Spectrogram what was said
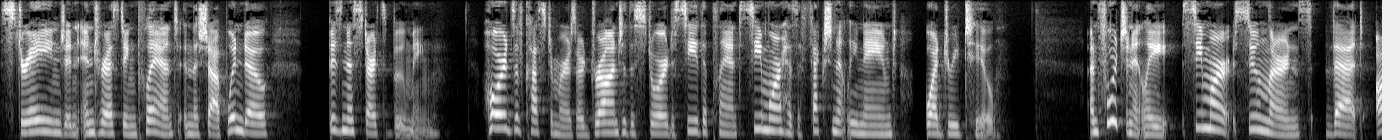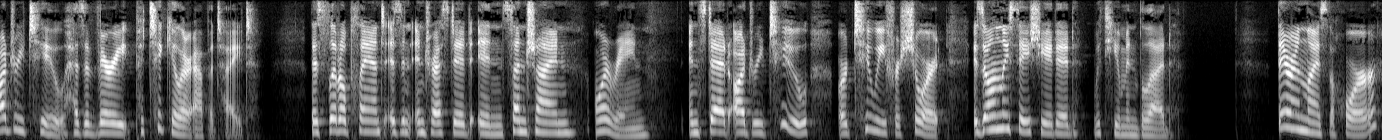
strange and interesting plant in the shop window, business starts booming. Hordes of customers are drawn to the store to see the plant Seymour has affectionately named Audrey 2. Unfortunately, Seymour soon learns that Audrey 2 has a very particular appetite. This little plant isn't interested in sunshine or rain. Instead, Audrey 2, or Twoey for short, is only satiated with human blood. Therein lies the horror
